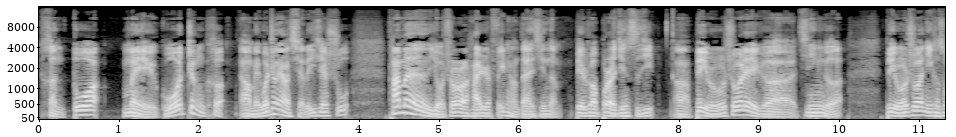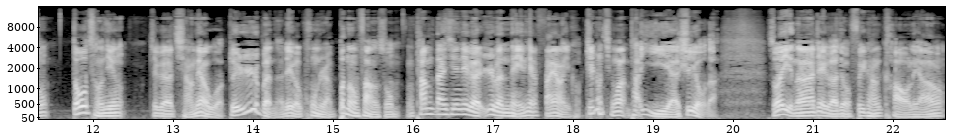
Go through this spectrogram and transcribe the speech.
很多美国政客啊，美国政要写的一些书。他们有时候还是非常担心的，比如说波尔金斯基啊，比如说这个基辛格，比如说尼克松，都曾经这个强调过对日本的这个控制不能放松。他们担心这个日本哪一天反咬一口，这种情况他也是有的。所以呢，这个就非常考量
